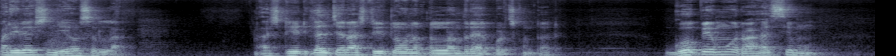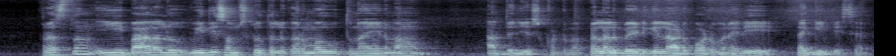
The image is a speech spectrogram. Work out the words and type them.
పర్యవేక్షణ చేయవసరంలా. ఆ స్ట్రీట్ కల్చర్ ఆ స్ట్రీట్లో ఉన్న పిల్లలందరూ ఏర్పరచుకుంటారు. గోప్యము రహస్యము ప్రస్తుతం ఈ బాలలు వీధి సంస్కృతులు కనుమరుగుతున్నాయని మనం అర్థం చేసుకుంటున్నాం. పిల్లలు బయటికి వెళ్ళి ఆడుకోవడం అనేది తగ్గించేశారు.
